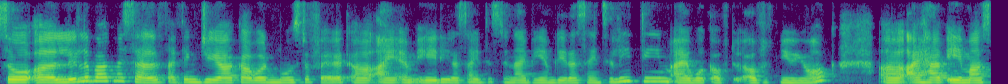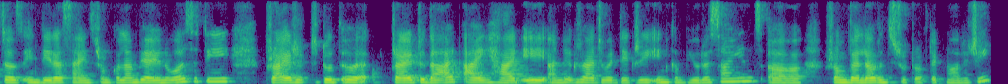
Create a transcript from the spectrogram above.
So a little about myself, I think Gia covered most of it. Uh, I am a data scientist in IBM Data Science Elite team. I work out, of New York. Uh, I have a master's in data science from Columbia University. Prior to the prior to that, I had a undergraduate degree in computer science uh, from Vellore Institute of Technology.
